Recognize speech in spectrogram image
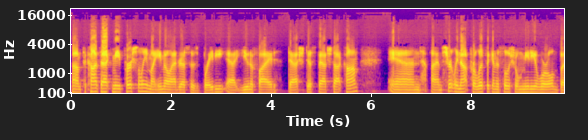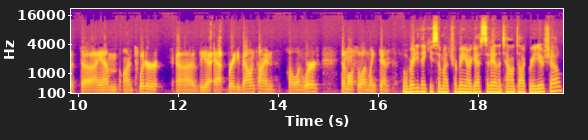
Um, to contact me personally, my email address is brady at unified-dispatch.com. And I'm certainly not prolific in the social media world, but uh, I am on Twitter uh, via at Brady Ballentine, all one word and I'm also on LinkedIn. Well, Brady, thank you so much for being our guest today on the Talent Talk Radio Show.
